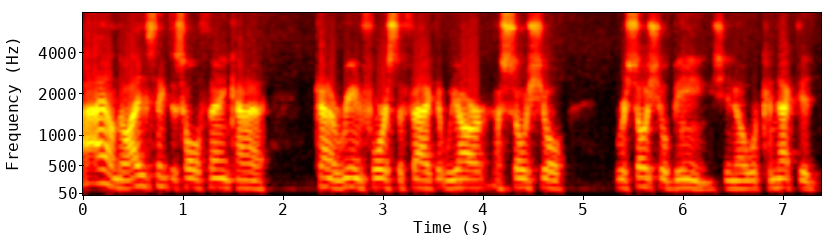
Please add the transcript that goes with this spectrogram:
I don't know. I just think this whole thing kind of kind of reinforced the fact that we are a social we're social beings. You know, we're connected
